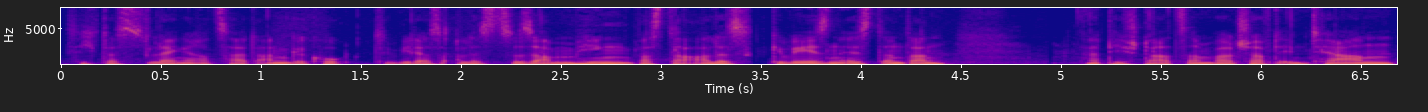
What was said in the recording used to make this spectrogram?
sich das längere Zeit angeguckt, wie das alles zusammenhing, was da alles gewesen ist und dann hat die Staatsanwaltschaft intern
